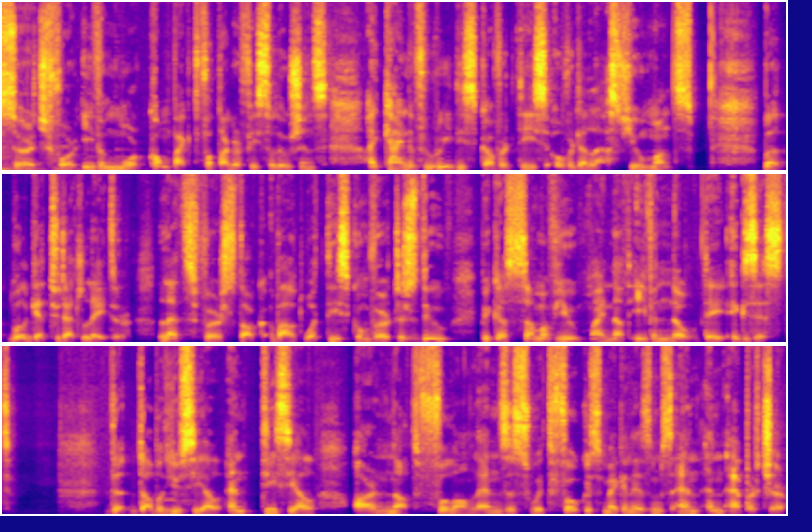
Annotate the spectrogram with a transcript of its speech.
Search for even more compact photography solutions, I kind of rediscovered these over the last few months. But we'll get to that later. Let's first talk about what these converters do, because some of you might not even know they exist. The WCL and TCL are not full-on lenses with focus mechanisms and an aperture.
